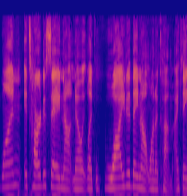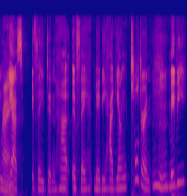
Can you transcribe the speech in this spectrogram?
one, it's hard to say not knowing. Like, why did they not want to come? I think Right. yes, if they didn't have, if they maybe had young children, Mm-hmm. maybe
